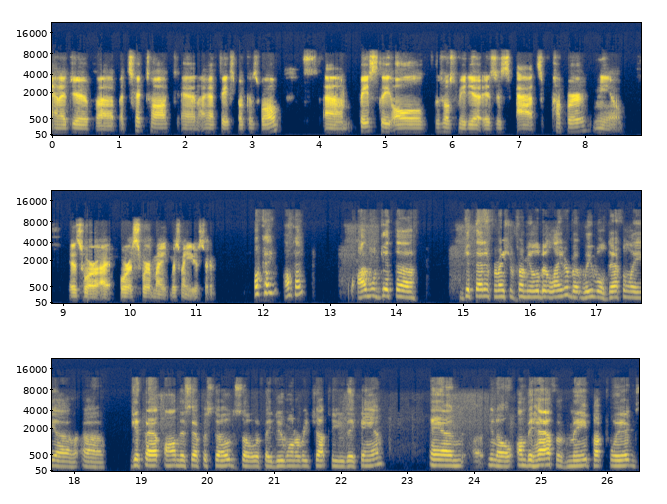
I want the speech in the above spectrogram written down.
and I do have uh, a TikTok and I have Facebook as well. Um, basically all the social media is just at Pupper Neo is where I or is where my was my user. Okay, okay. I will get the get that information from you a little bit later, but we will definitely uh, uh, get that on this episode. So if they do want to reach out to you, they can. And uh, you know, on behalf of me, Pup Twigs,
